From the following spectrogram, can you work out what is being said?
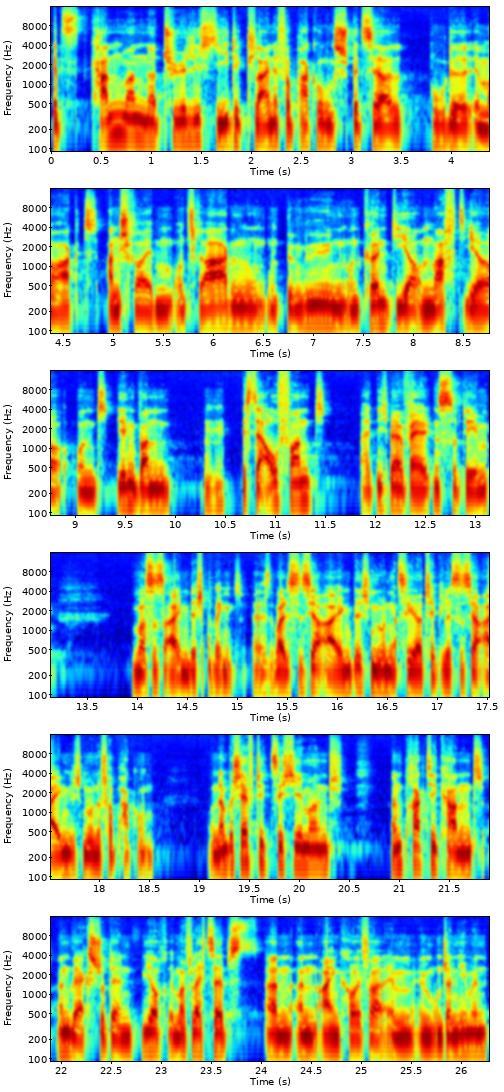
Jetzt kann man natürlich jede kleine Verpackungsspezialbude im Markt anschreiben und fragen und bemühen und könnt ihr und macht ihr und irgendwann mhm. ist der Aufwand halt nicht mehr im Verhältnis zu dem, was es eigentlich bringt. Weil es ist ja eigentlich nur ein C-Artikel, es ist ja eigentlich nur eine Verpackung. Und dann beschäftigt sich jemand ein Praktikant, ein Werkstudent, wie auch immer, vielleicht selbst ein, ein Einkäufer im, im Unternehmen,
